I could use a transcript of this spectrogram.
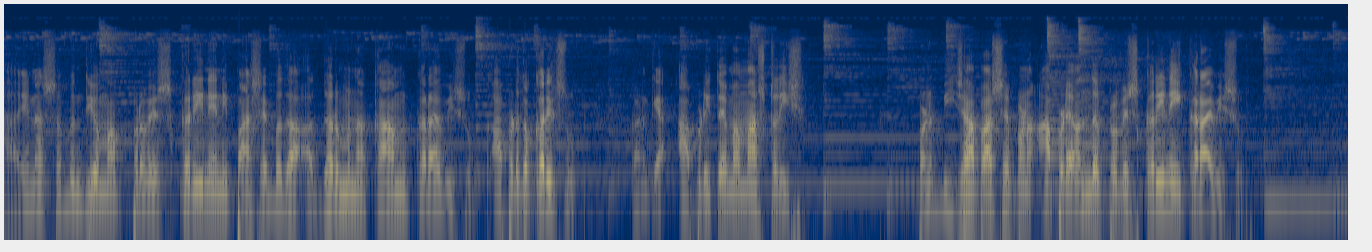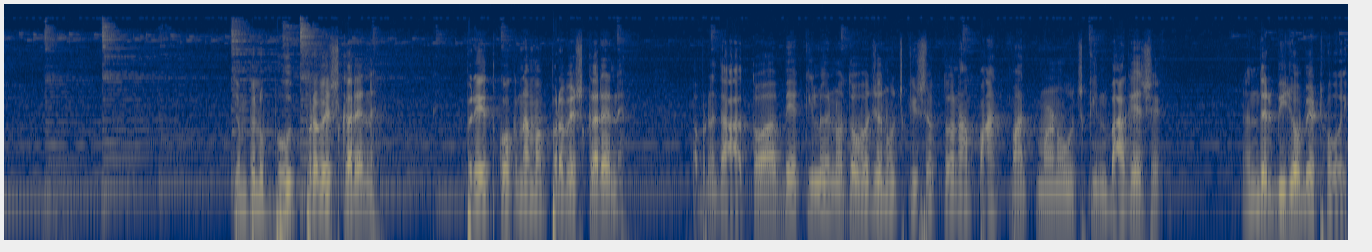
હા, એના સંબંધીઓમાં પ્રવેશ કરીને એની પાસે બધા અધર્મના કામ કરાવીશું. આપણે તો કરીશું, કારણ કે આપણી તો એમાં માસ્ટરી છે. પણ બીજા પાસે પણ આપણે અંદર પ્રવેશ કરીને એ કરાવીશું. જેમ પેલું ભૂત પ્રવેશ કરે ને પ્રેત કોકનામાં પ્રવેશ કરે ને, આપણે તો આ તો આ બે કિલોનો તો વજન ઉચકી શકતો ના પાંચ પાંચ મણ ઉચકીને ભાગે છે, અંદર બીજો બેઠો હોય.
